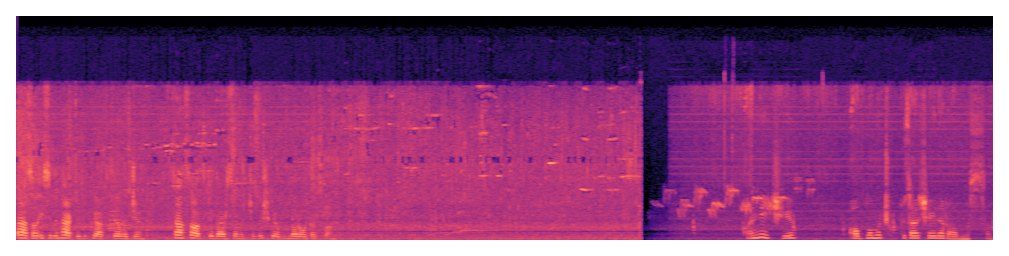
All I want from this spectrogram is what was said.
ben sana istediğin her türlü kıyafeti alacağım. Sen sadece derslerine çalış ve bunlara odaklan. Anneciğim, ablama çok güzel şeyler almışsın.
